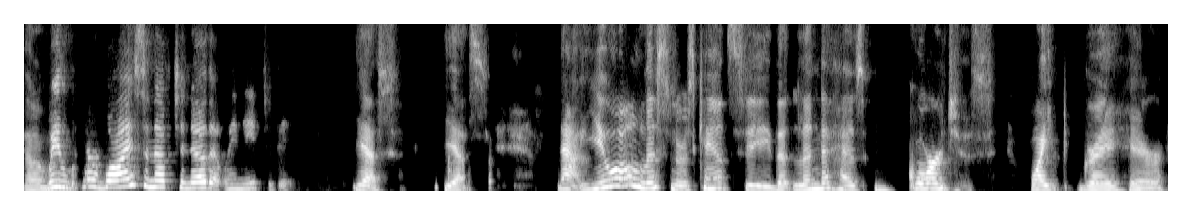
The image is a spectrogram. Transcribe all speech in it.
so, we, we're wise enough to know that we need to be. Yes, yes. Now, you all listeners can't see that Linda has gorgeous white gray hair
